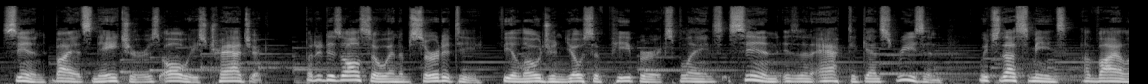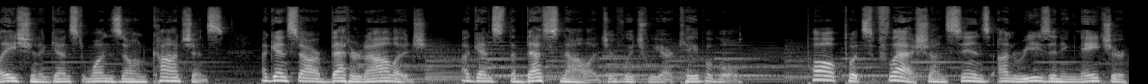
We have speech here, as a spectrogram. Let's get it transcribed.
Sin, by its nature, is always tragic, but it is also an absurdity. Theologian Josef Pieper explains sin is an act against reason, which thus means a violation against one's own conscience, against our better knowledge, against the best knowledge of which we are capable. Paul puts flesh on sin's unreasoning nature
